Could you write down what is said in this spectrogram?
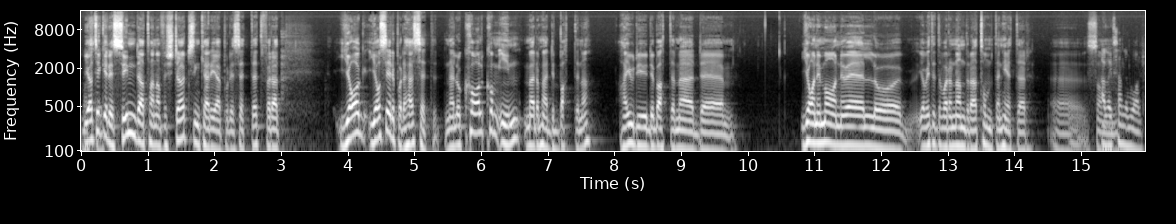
Jag tycker det är synd att han har förstört sin karriär på det sättet. För att jag, jag ser det på det här sättet. När Lokal kom in med de här debatterna. Han gjorde ju debatter med eh, Jan Emanuel och jag vet inte vad den andra tomten heter. Eh, som Alexander Bard.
